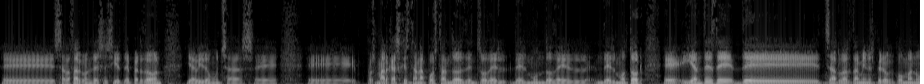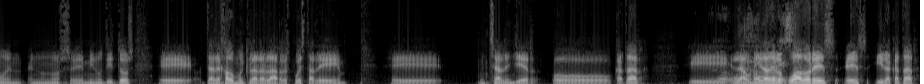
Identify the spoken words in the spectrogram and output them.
Salazar con el DS7, perdón, y ha habido muchas pues marcas que están apostando dentro del del mundo del, del motor. Eh, y antes de, charlar también, espero que con Manu en, unos eh, minutitos, eh, te ha dejado muy clara la respuesta de Challenger o Qatar. Y la unidad de los jugadores es ir a Qatar.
